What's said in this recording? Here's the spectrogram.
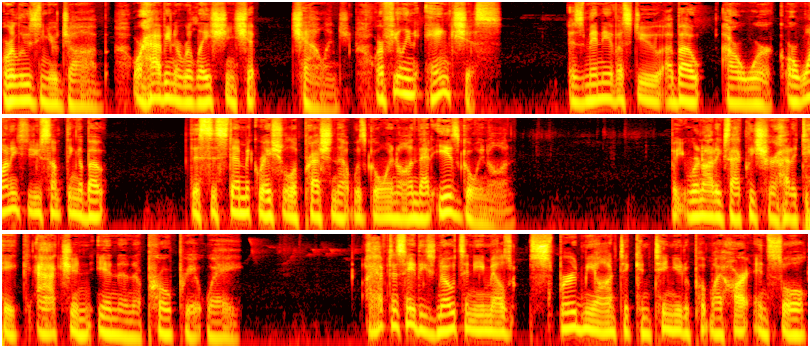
or losing your job or having a relationship challenge or feeling anxious, as many of us do, about our work or wanting to do something about the systemic racial oppression that was going on, that is going on. But we're not exactly sure how to take action in an appropriate way. I have to say, these notes and emails spurred me on to continue to put my heart and soul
